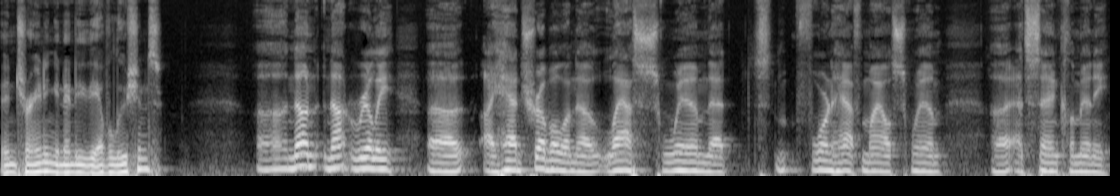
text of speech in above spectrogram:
in training in any of the evolutions? Uh, none, not really. Uh, I had trouble on the last swim, that four and a half mile swim uh, at San Clemente,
